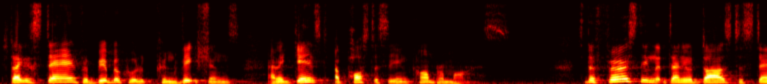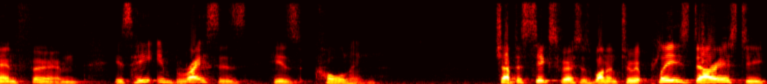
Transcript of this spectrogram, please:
to take a stand for biblical convictions and against apostasy and compromise. So, the first thing that Daniel does to stand firm is he embraces his calling chapter 6, verses 1 and 2. It pleased Darius to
